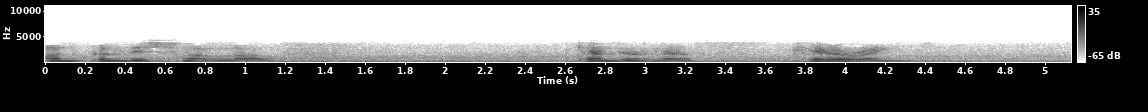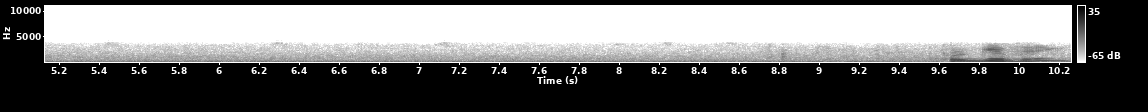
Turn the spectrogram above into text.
unconditional love, tenderness, caring. Forgiving,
